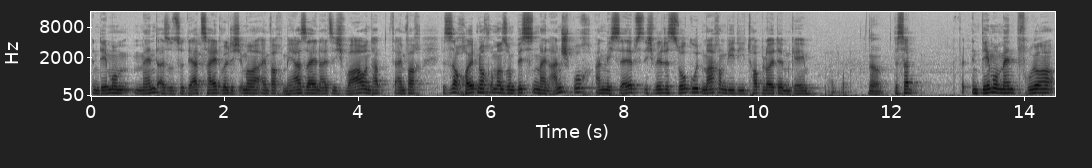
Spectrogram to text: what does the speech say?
in dem Moment, also zu der Zeit, wollte ich immer einfach mehr sein, als ich war und habe einfach, das ist auch heute noch immer so ein bisschen mein Anspruch an mich selbst. Ich will das so gut machen wie die Top-Leute im Game. Ja. Deshalb in dem Moment früher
